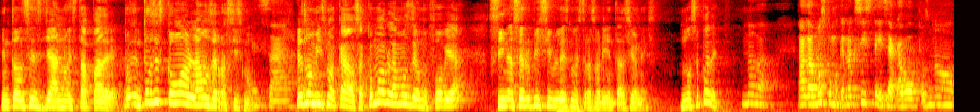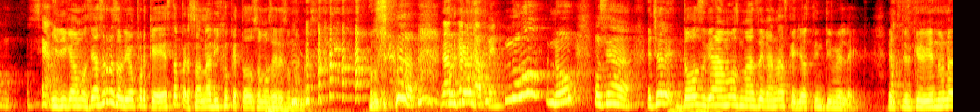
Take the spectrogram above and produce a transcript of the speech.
entonces ya no está padre. Pues, Entonces, ¿cómo hablamos de racismo? Exacto. Es lo mismo acá, o sea, ¿cómo hablamos de homofobia sin hacer visibles nuestras orientaciones? No se puede. No va. Hagamos como que no existe y se acabó. Pues no, o sea. Y digamos, ya se resolvió porque esta persona dijo que todos somos seres humanos. O sea, porque- no, no, o sea, échale dos gramos más de ganas que Justin Timberlake. Escribiendo una,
